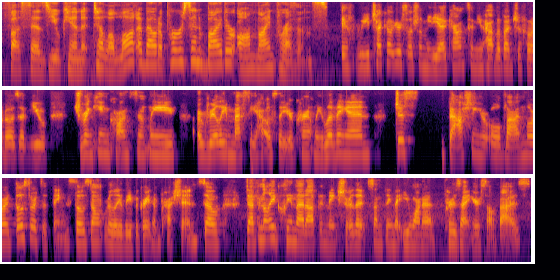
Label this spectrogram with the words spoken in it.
Fuss says you can tell a lot about a person by their online presence. If we check out your social media accounts and you have a bunch of photos of you drinking constantly, a really messy house that you're currently living in, just bashing your old landlord, those sorts of things, those don't really leave a great impression. So definitely clean that up and make sure that it's something that you want to present yourself as.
